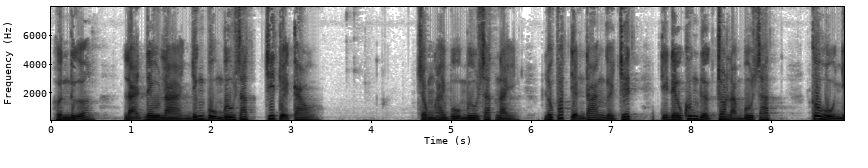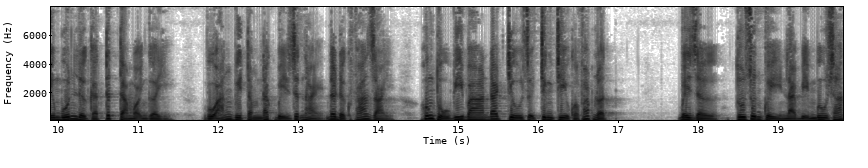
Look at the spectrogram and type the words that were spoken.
Hơn nữa, Lại đều là những vụ mưu sát trí tuệ cao. Trong hai vụ mưu sát này, Lúc phát hiện ra người chết Thì đều không được cho là mưu sát. Cơ hồ như muốn lừa gạt tất cả mọi người. Vụ án Vi Tâm Đắc bị giết hại đã được phá giải, Hung thủ Vi Ba đã chịu sự trừng trị của pháp luật. Bây giờ Tô Xuân Quỳ lại bị mưu sát,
